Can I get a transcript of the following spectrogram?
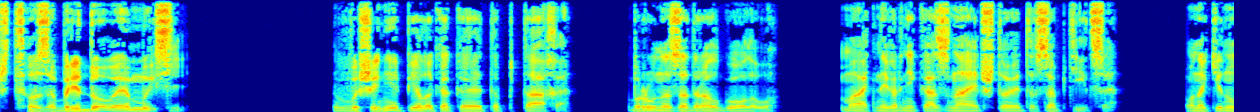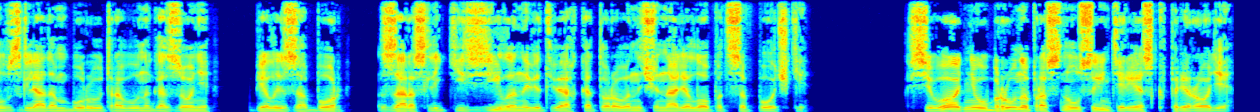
Что за бредовая мысль? В вышине пела какая-то птаха. Бруно задрал голову. Мать наверняка знает, что это за птица. Он окинул взглядом бурую траву на газоне, белый забор, заросли кизила, на ветвях которого начинали лопаться почки. Сегодня у Бруно проснулся интерес к природе.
